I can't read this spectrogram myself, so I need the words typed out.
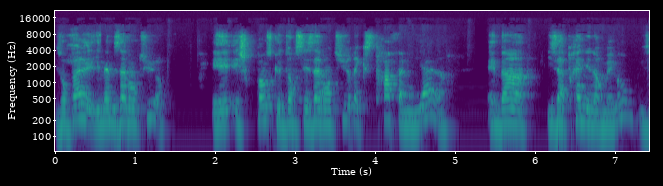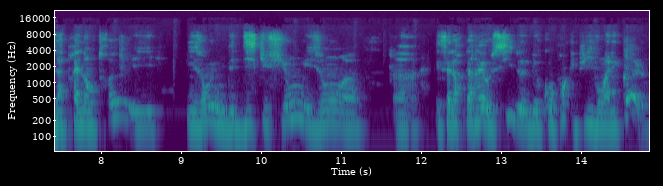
Ils n'ont pas les les mêmes aventures. Et, je pense que dans ces aventures extra-familiales, eh ben, ils apprennent énormément, ils apprennent entre eux, ils, ont une, des discussions, ils ont, euh, euh, et ça leur permet aussi de, comprendre. Et puis ils vont à l'école.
